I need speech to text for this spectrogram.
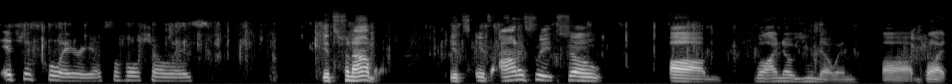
it's just hilarious. The whole show is. It's phenomenal. It's it's honestly so um well I know you know him, uh, but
